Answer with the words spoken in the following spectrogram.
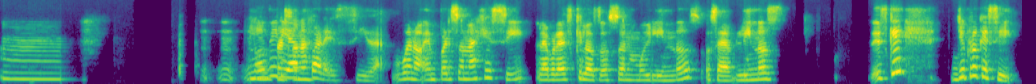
Mm, no diría parecida. Bueno, en personaje sí, la verdad es que los dos son muy lindos, o sea, lindos. Es que yo creo que sí,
